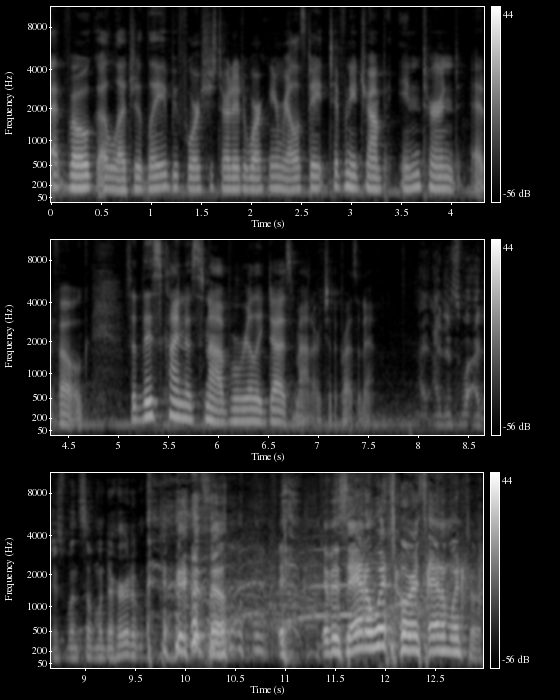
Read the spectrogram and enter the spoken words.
at Vogue allegedly before she started working in real estate. Tiffany Trump interned at Vogue. So this kind of snub really does matter to the president. I, I just I just want someone to hurt him. so if it's Anna Wintour, it's Anna Wintour.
